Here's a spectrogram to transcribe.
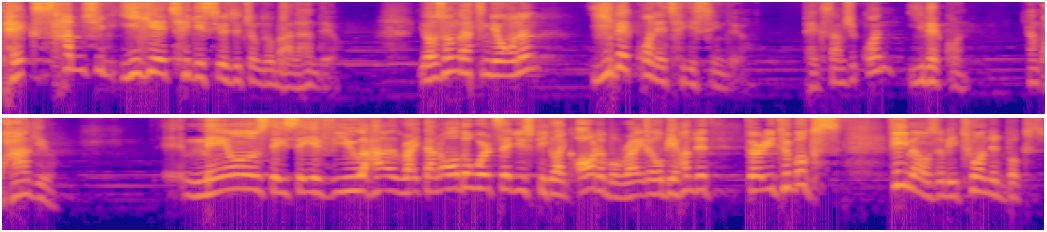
132개의 책이 쓰여질 정도로 말을 한대요. 여성 같은 경우는 200권의 책이 쓰인대요. 130권, 200권. 그냥 과학이요. Males, they say if you write down all the words that you speak, like audible, right? It will be 132 books. Females, it will be 200 books.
